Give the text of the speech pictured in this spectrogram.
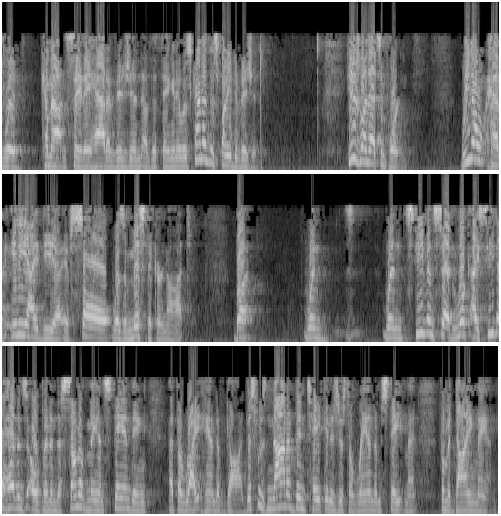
would come out and say they had a vision of the thing, and it was kind of this funny division. Here's why that's important. We don't have any idea if Saul was a mystic or not, but when when Stephen said, Look, I see the heavens open and the Son of Man standing at the right hand of God. This was not have been taken as just a random statement from a dying man.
